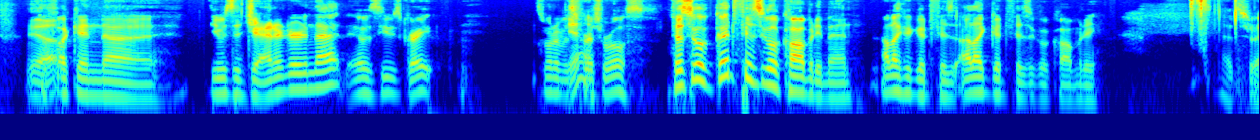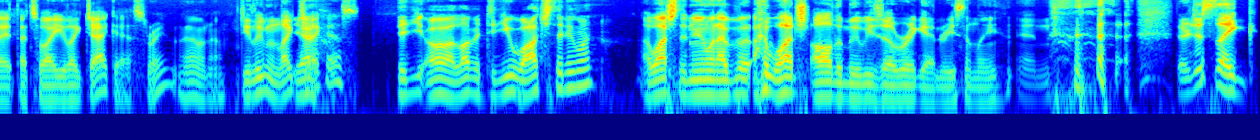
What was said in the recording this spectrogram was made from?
yeah. Fucking. Uh, he was a janitor in that. It was. He was great. It's one of his Yeah. first roles. Physical, good physical comedy, man. I like a good phys. I like good physical comedy. That's right. That's why you like Jackass, right? I don't know. Do you even like Yeah. Jackass? Did you? Oh, I love it. Did you watch the new one? I watched the new one. I, I watched all the movies over again recently, and they're just like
